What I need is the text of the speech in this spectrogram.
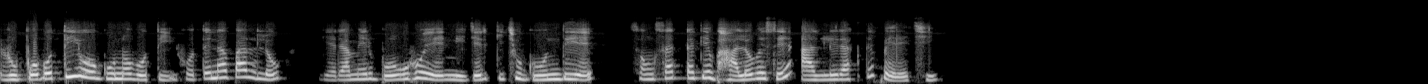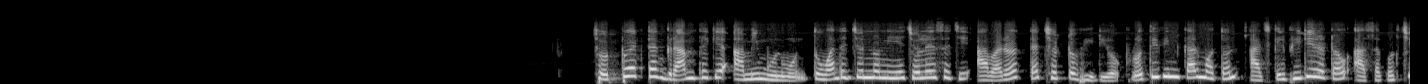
রূপবতী ও গুণবতী হতে না পারলেও গ্রামের বউ হয়ে নিজের কিছু গুণ দিয়ে সংসারটাকে ভালোবেসে আগলে রাখতে পেরেছি। ছোট্ট একটা গ্রাম থেকে আমি মুনমুন। তোমাদের জন্য নিয়ে চলে এসেছি আবারও একটা ছোট্ট ভিডিও। প্রতিদিনকার মতন আজকের ভিডিওটাও আশা করছি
